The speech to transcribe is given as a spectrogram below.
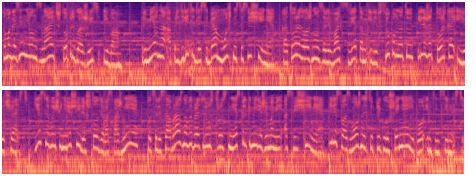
то магазин «Неон» знает, что предложить и вам. Примерно определите для себя мощность освещения, которое должно заливать светом или всю комнату, или же только ее часть. Если вы еще не решили, что для вас важнее, то целесообразно выбрать люстру с несколькими режимами освещения или с возможностью приглушения его интенсивности.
